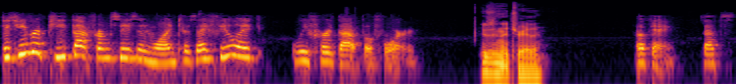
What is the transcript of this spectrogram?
Did he repeat that from season one? Because I feel like we've heard that before. It was in the trailer. Okay, that's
